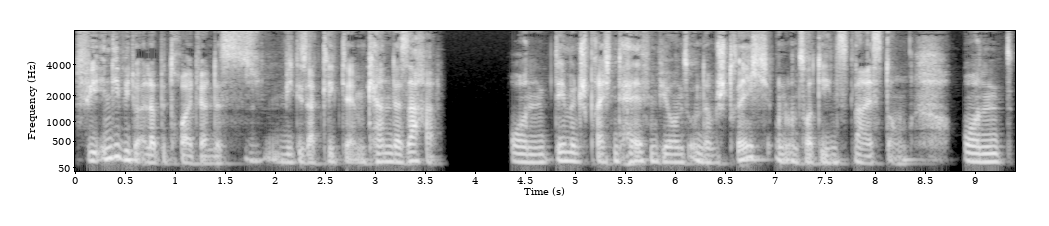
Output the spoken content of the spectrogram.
viel individueller betreut werden. Das, wie gesagt, liegt ja im Kern der Sache. Und dementsprechend helfen wir uns unterm Strich und unserer Dienstleistung. Und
